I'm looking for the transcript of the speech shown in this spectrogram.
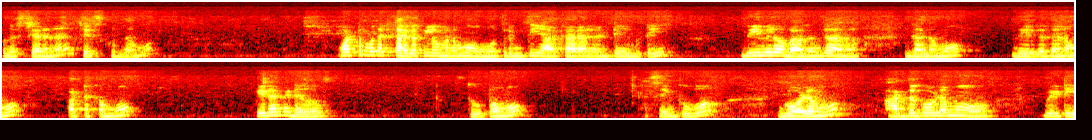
పునశ్చరణ చేసుకుందాము. మొట్టమొదటి తరగతిలో మనము త్రిమితీయ ఆకారాలు అంటే ఏమిటి? దీనిలో భాగంగా ఘనము దీర్ఘఘనము పటకము పిరమిడ్ స్థూపము శంకువు గోళము అర్ధగోళము వీటి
